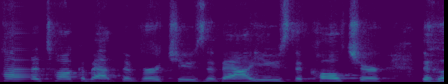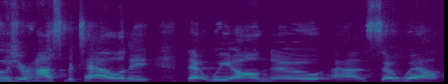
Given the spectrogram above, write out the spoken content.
how to talk about the virtues, the values, the culture, the Hoosier hospitality that we all know uh, so well.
